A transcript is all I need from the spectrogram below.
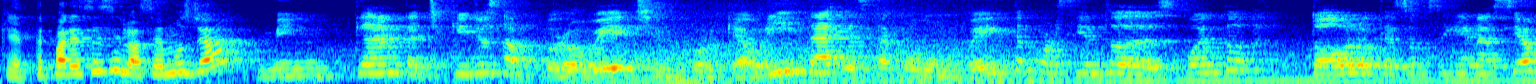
qué te parece si lo hacemos ya? Me encanta, chiquillos, aprovechen porque ahorita está con un 20% de descuento todo lo que es oxigenación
